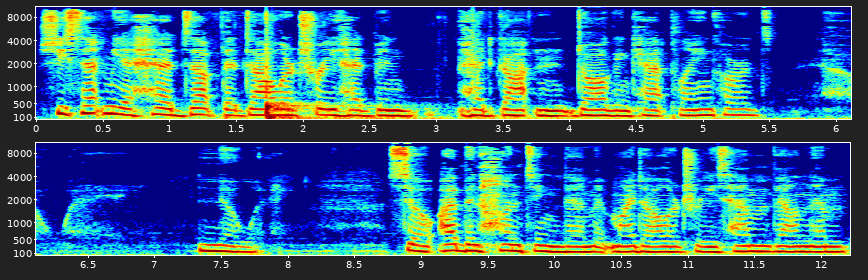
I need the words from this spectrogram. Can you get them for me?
she sent me a heads up that Dollar Tree had been had gotten dog and cat playing cards. No way. No way. So I've been hunting them at my Dollar Trees, haven't found them.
